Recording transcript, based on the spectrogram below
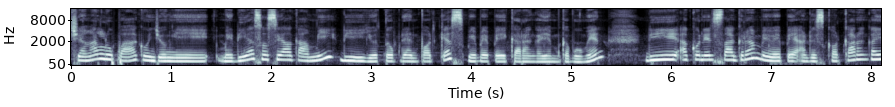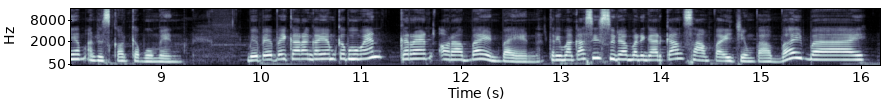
Jangan lupa kunjungi media sosial kami di YouTube dan podcast BPP Karanggayam Kebumen di akun Instagram BPP underscore Karanggayam underscore Kebumen. BPP Karanggayam Kebumen, keren ora bain-bain. Terima kasih sudah mendengarkan, sampai jumpa, bye-bye.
